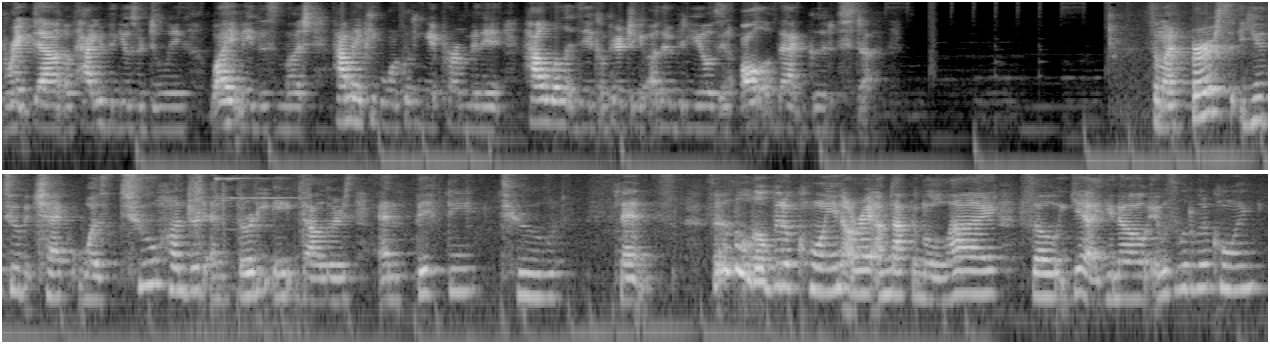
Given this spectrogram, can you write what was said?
breakdown of how your videos are doing, why it made this much, how many people were clicking it per minute, how well it did compared to your other videos, and all of that good stuff. So my first YouTube check was $238.52. So it was a little bit of coin, all right? I'm not gonna lie. So yeah, you know, it was a little bit of coin.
